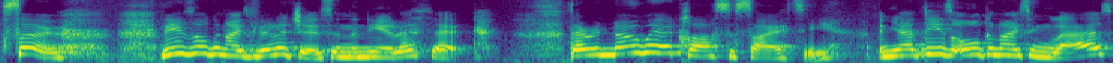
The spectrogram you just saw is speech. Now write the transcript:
so, these organized villages in the Neolithic they're in no way a class society, and yet these organising layers,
